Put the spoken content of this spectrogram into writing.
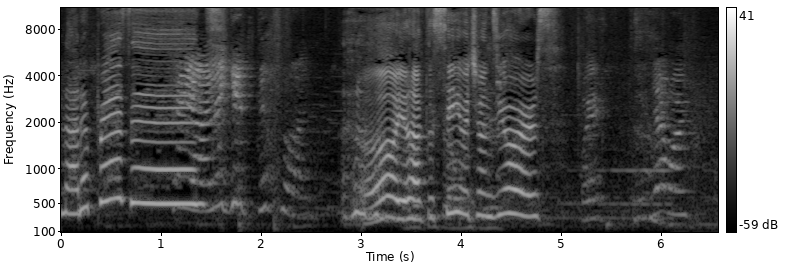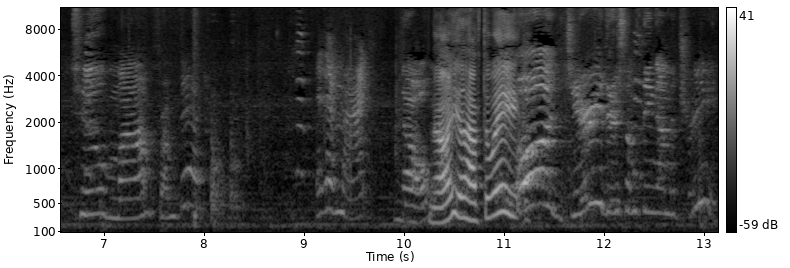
Not a lot of presents. You'll have to see which one's yours. Wait, that one. To mom from dad. Is it mine? No. No, you'll have to wait. Oh, Jerry, there's something on the tree.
